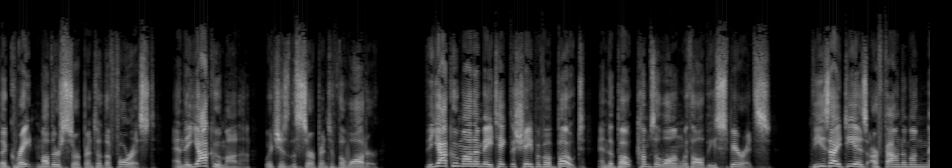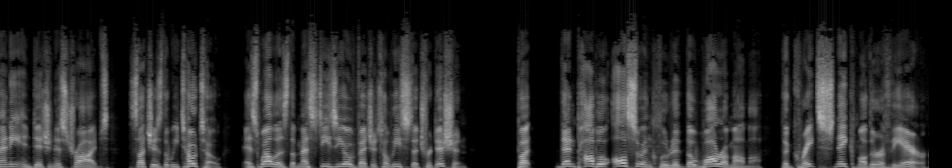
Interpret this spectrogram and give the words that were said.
the great mother serpent of the forest, and the Yakumama, which is the serpent of the water. The Yakumama may take the shape of a boat, and the boat comes along with all these spirits. These ideas are found among many indigenous tribes, such as the Witoto, as well as the Mestizo Vegetalista tradition. But then Pablo also included the Waramama, the great snake mother of the air,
